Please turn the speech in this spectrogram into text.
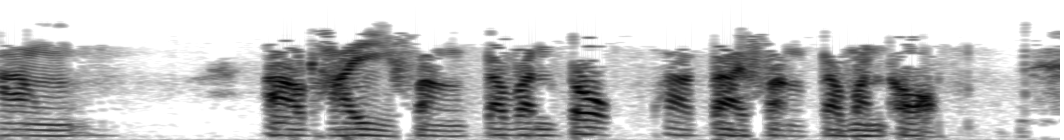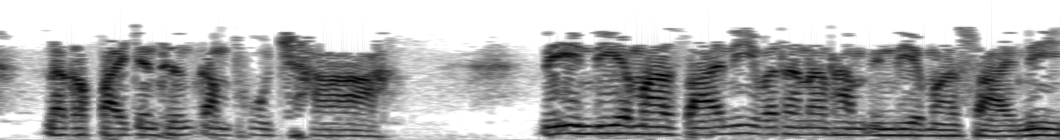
ทางอ่าวไทยฝั่งตะวันตก ภาคใต้ฝั่งตะวันออก แล้วก็ไปจนถึงกัมพูชา ในอินเดียมาสายนี้วัฒนธรรมอินเดียมาสายนี้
